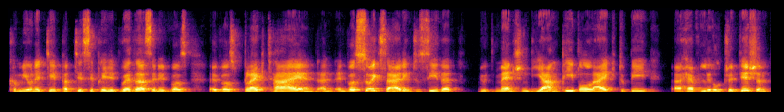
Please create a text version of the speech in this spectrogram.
community participated with us, and it was it was black tie, and and, and it was so exciting to see that you mentioned young people like to be uh, have little tradition.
